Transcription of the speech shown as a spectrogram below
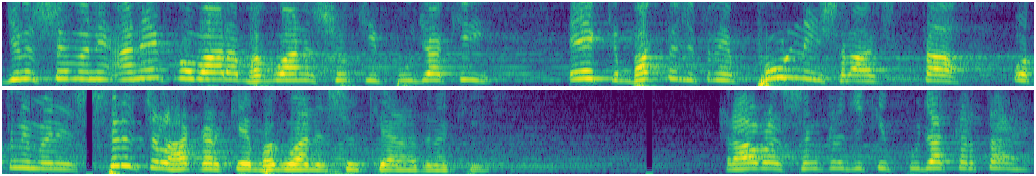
जिनसे मैंने अनेकों बार भगवान शिव की पूजा की। एक भक्त जितने फूल नहीं चढ़ा सकता, उतने मैंने सिर चढ़ा करके भगवान शिव की आराधना की। रावण शंकर जी की पूजा करता है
